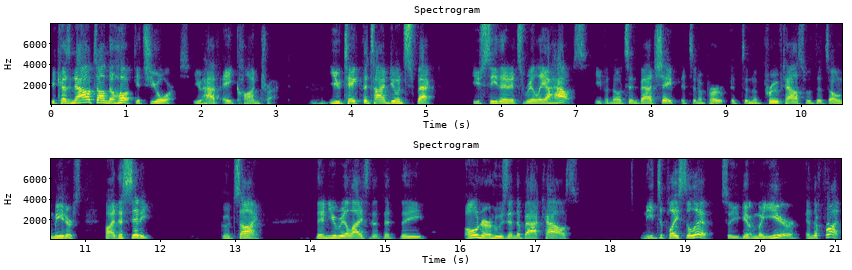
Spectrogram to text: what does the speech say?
Because now it's on the hook. It's yours. You have a contract. Mhm. You take the time to inspect. You see that it's really a house, even though it's in bad shape. It's an it's an approved house with its own meters by the city. Good sign. Then you realize that the, the owner who's in the back house needs a place to live. So you give him a year in the front.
